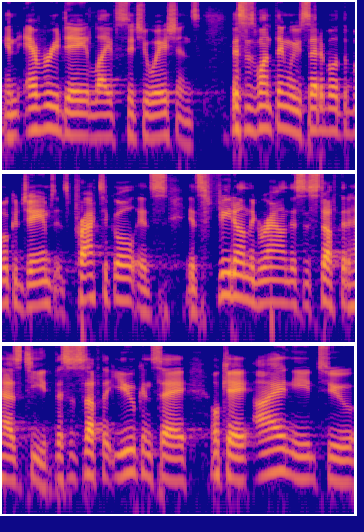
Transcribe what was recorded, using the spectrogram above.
in everyday life situations. This is one thing we've said about the book of James. It's practical, it's, it's feet on the ground. This is stuff that has teeth. This is stuff that you can say, okay, I need to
